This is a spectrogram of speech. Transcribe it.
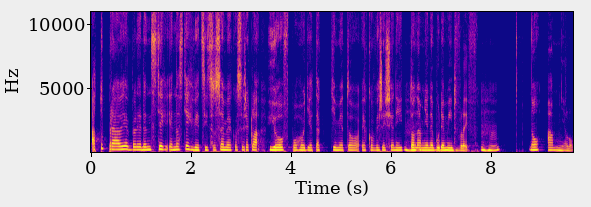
a to právě byl jeden z těch, jedna z těch věcí, co jsem jako si řekla, jo, v pohodě, tak tím je to jako vyřešený, mm-hmm. to na mě nebude mít vliv. Mm-hmm. No a mělo.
